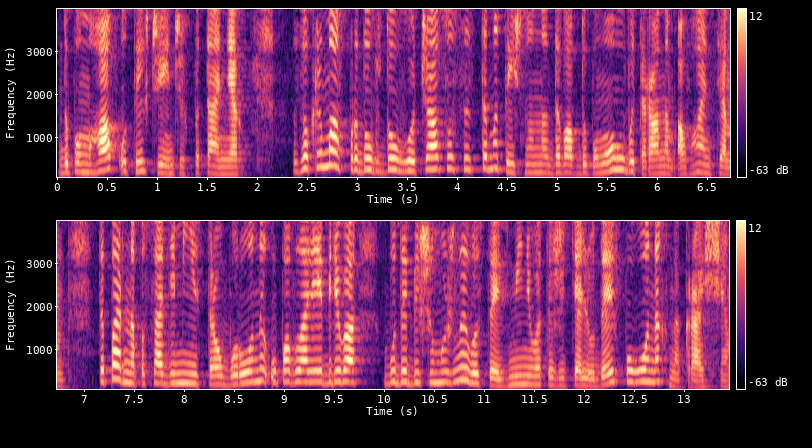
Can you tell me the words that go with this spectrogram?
допомагав у тих чи інших питаннях. Зокрема, впродовж довгого часу систематично надавав допомогу ветеранам-афганцям. Тепер на посаді міністра оборони у Павла Лєбєдєва буде більше можливостей змінювати життя людей в погонах на краще.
